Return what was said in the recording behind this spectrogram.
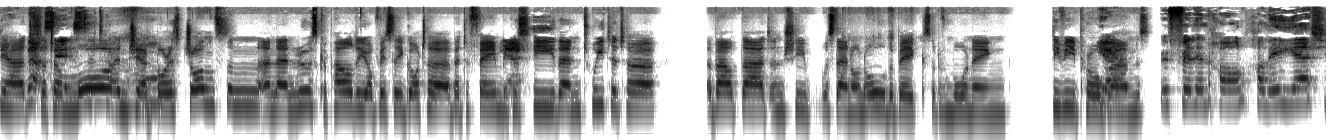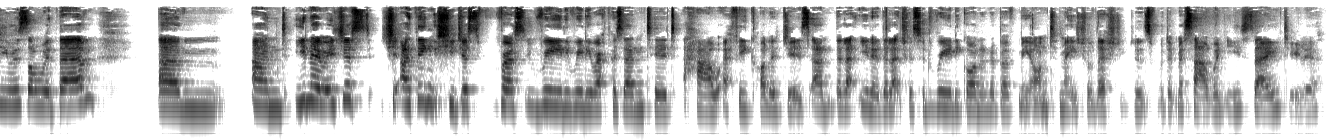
She had That's Sir Tom Moore Tom and she had Boris Johnson and then Lewis Capaldi obviously got her a bit of fame yes. because he then tweeted her about that and she was then on all the big sort of morning TV programs. Yeah, with Phil and Hall, Holly, yeah, she was on with them. Um, and you know, it just she, I think she just us really, really represented how FE colleges and the you know the lecturers had really gone and above me on to make sure their students wouldn't miss out. When you say, Julia?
